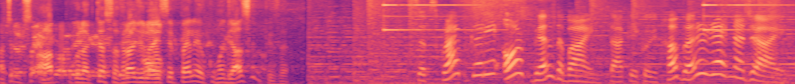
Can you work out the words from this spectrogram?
अच्छा आपको लगता है सत्रह जुलाई से पहले हुकूमत जा सकती है सर? सब्सक्राइब करें और बेल दबाएँ ताकि कोई खबर रह न जाए।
